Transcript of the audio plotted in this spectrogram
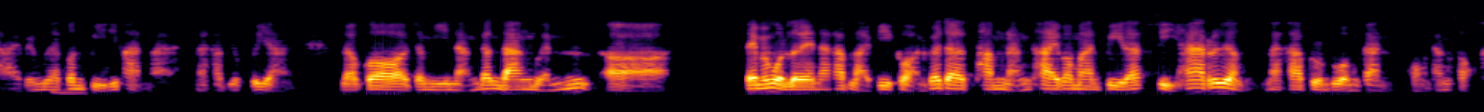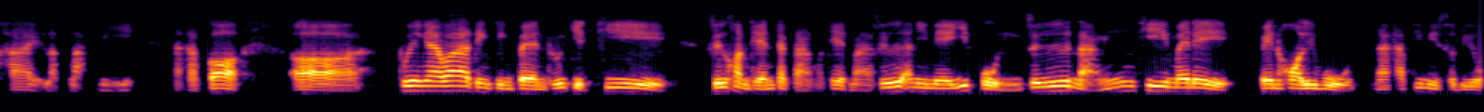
ฉายไปเมื่อต้นปีที่ผ่านมานะครับ ยกตัวอย่าง แล้วก็จะมีหนังดัง ๆ เหมือน เต็มไปหมดเลยนะครับ หลายปีก่อนก็จะทำหนังไทยประมาณปีละสี่ห้าเรื่องนะครับรวมๆกันของทั้งสองค่ายหลักๆนี้นะครับ ก็พูดง่ายๆว่าจริง ๆ เป็นธุรกิจที่ซื้อคอนเทนต์จากต่างประเทศมาซื้ออนิเมะญี่ปุ่น ซื้อหนังที่ไม่ได้เป็นฮอลลีวูดนะครับที่มีสตูดิโอ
